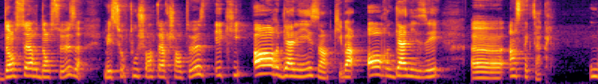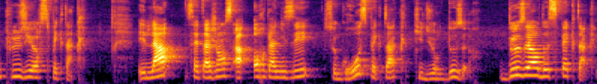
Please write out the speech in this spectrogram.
danseur, danseuse, mais surtout chanteur, chanteuse, et qui organise, qui va organiser euh, un spectacle ou plusieurs spectacles. Et là, cette agence a organisé ce gros spectacle qui dure deux heures. Deux heures de spectacle.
